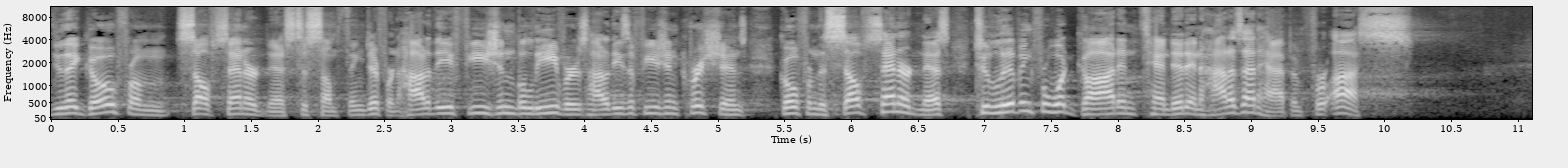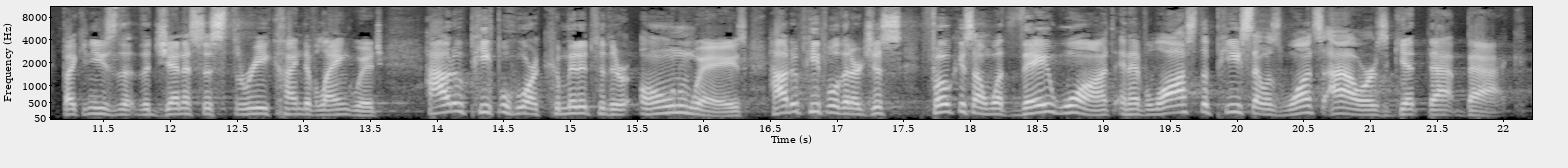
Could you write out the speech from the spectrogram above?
do they go from self centeredness to something different? How do the Ephesian believers, how do these Ephesian Christians go from the self centeredness to living for what God intended, and how does that happen for us? If I can use the, the Genesis 3 kind of language, how do people who are committed to their own ways, how do people that are just focused on what they want and have lost the peace that was once ours get that back?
